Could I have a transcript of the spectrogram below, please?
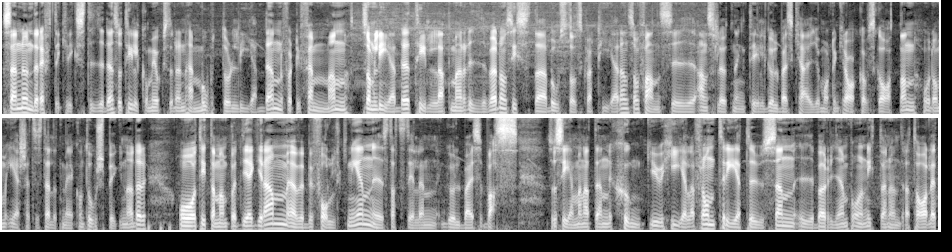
sen under efterkrigstiden så tillkom också den här motorleden, 45an, som leder till att man river de sista bostadskvarteren som fanns i anslutning till Gullbergskaj och Mårten Krakovsgatan och de ersätts istället med kontorsbyggnader. Och tittar man på ett diagram över befolkningen i stadsdelen Gullbergs Vass så ser man att den sjunker ju hela från 3000 i början på 1900-talet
